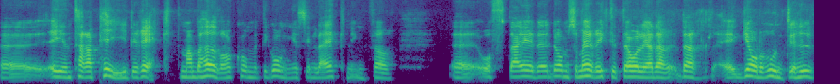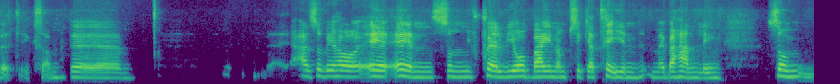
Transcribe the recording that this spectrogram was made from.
eh, i en terapi direkt. Man behöver ha kommit igång i sin läkning för eh, ofta är det de som är riktigt dåliga, där, där går det runt i huvudet liksom. Det, alltså vi har en som själv jobbar inom psykiatrin med behandling som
